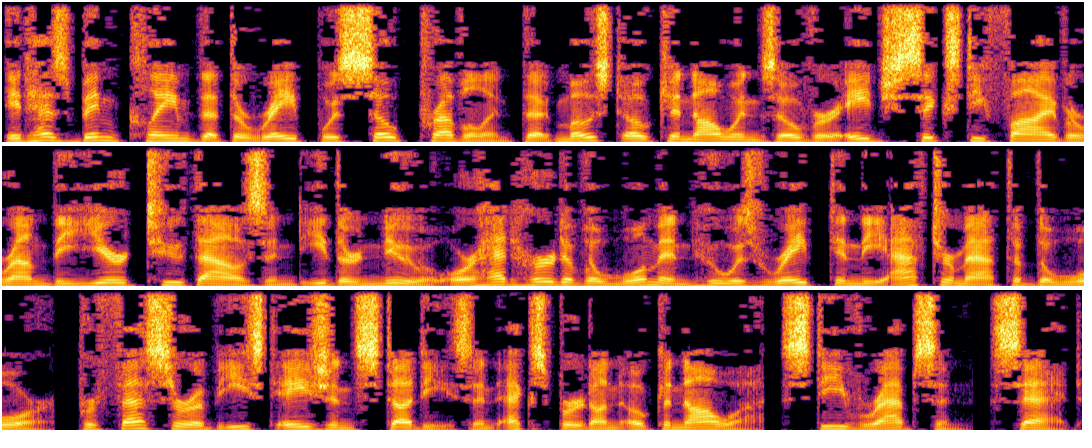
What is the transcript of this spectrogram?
It has been claimed that the rape was so prevalent that most Okinawans over age 65 around the year 2000 either knew or had heard of a woman who was raped in the aftermath of the war. Professor of East Asian Studies and expert on Okinawa, Steve Rabson, said,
